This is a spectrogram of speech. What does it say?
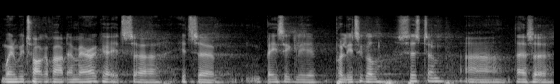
When we talk about America, it's a, it's a basically a political system. Uh, there's a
